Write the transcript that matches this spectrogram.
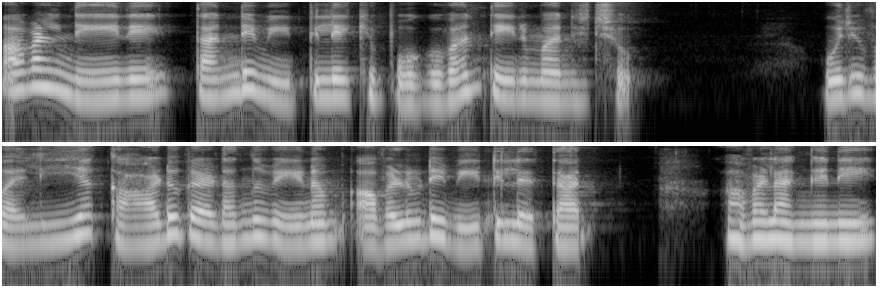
അവൾ നേരെ തന്റെ വീട്ടിലേക്ക് പോകുവാൻ തീരുമാനിച്ചു. ഒരു വലിയ കാട് കടന്നു വേണം അവളുടെ വീട്ടിലെത്താൻ. അവൾ അങ്ങനെ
